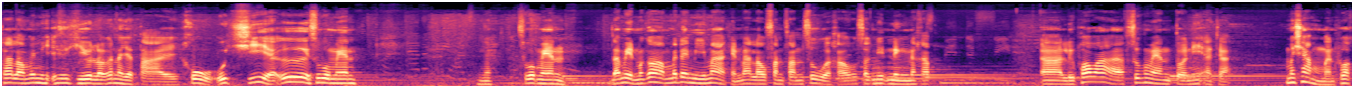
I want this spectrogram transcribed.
ถ้าเราไม่มี execute เราก็น่าจะตายคู่อุ้ยเชี่ยเอ้ยซูเปอร์แมน ซูเปอร์แมนดาเมจมันก็ไม่ได้มีมากเห็นไหมเราฟันฟันสู้กับเขาสักนิดนึงนะครับอ่าหรือเพราะว่าซูเปอร์แมนตัวนี้อาจจะไม่ช่ำเหมือนพวก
